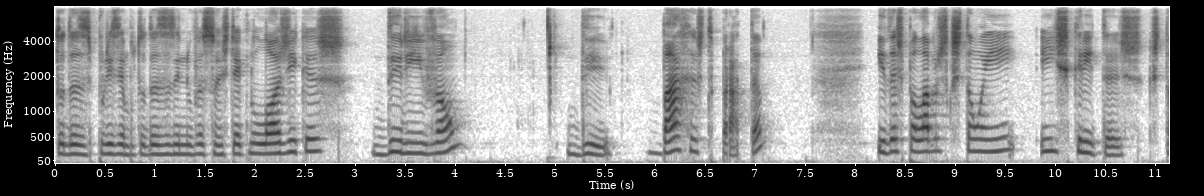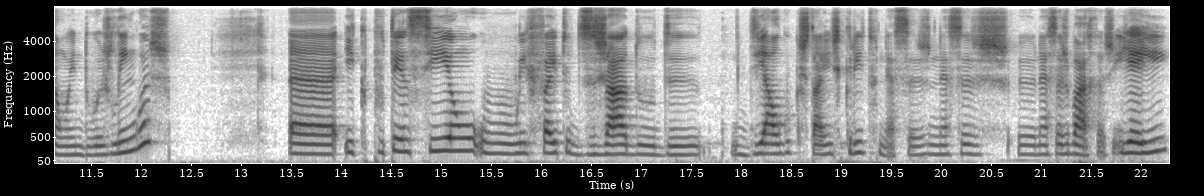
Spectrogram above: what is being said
Todas, por exemplo, todas as inovações tecnológicas derivam de barras de prata e das palavras que estão aí inscritas, que estão em duas línguas uh, e que potenciam o efeito desejado de, de algo que está inscrito nessas, nessas, eh, nessas barras. E é aí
